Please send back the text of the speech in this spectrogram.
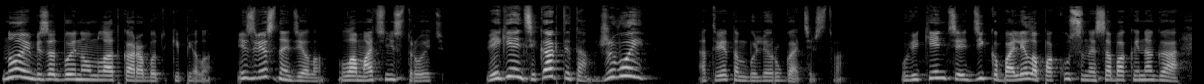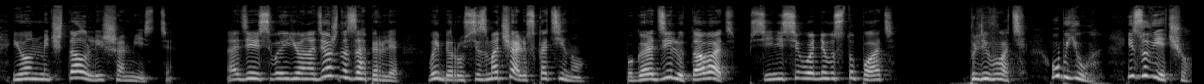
Но и без отбойного молотка работа кипела. Известное дело, ломать не строить. «Викентий, как ты там? Живой?» Ответом были ругательства. У Викентия дико болела покусанная собакой нога, и он мечтал лишь о месте. «Надеюсь, вы ее надежно заперли? Выберусь, измочалю скотину». «Погоди лютовать, псине сегодня выступать». «Плевать, убью, изувечу,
